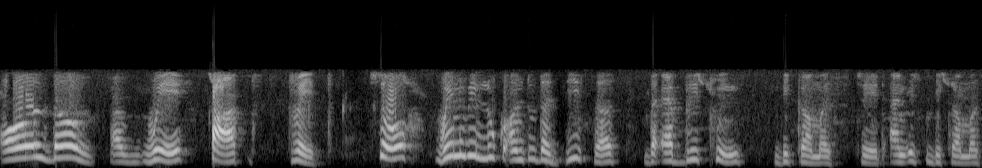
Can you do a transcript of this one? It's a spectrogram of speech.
all the uh, way path straight. So when we look unto the Jesus, the everything become a straight and it's become a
